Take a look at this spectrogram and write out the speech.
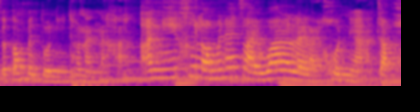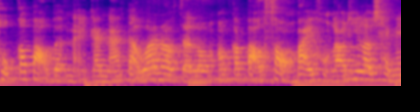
จะต้องเป็นตัวนี้เท่านั้นนะคะ อันนี้คือเราไม่แน่ใจว่าหลาย ๆ คนเนี่ยจะพกกระเป๋าแบบไหนกันนะ แต่ว่าเราจะลองเอากระเป๋า 2 ใบของเราที่เราใช้ใน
